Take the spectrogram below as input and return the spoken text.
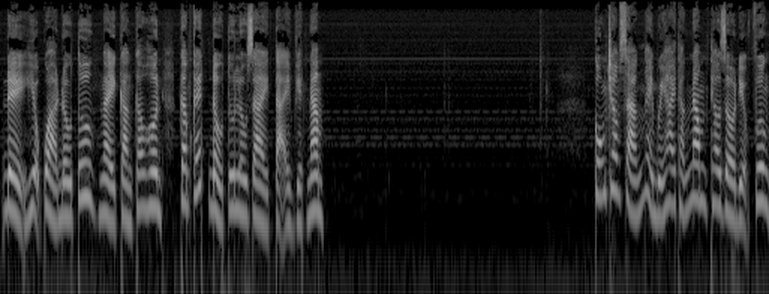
để hiệu quả đầu tư ngày càng cao hơn, cam kết đầu tư lâu dài tại Việt Nam. Cũng trong sáng ngày 12 tháng 5 theo giờ địa phương,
